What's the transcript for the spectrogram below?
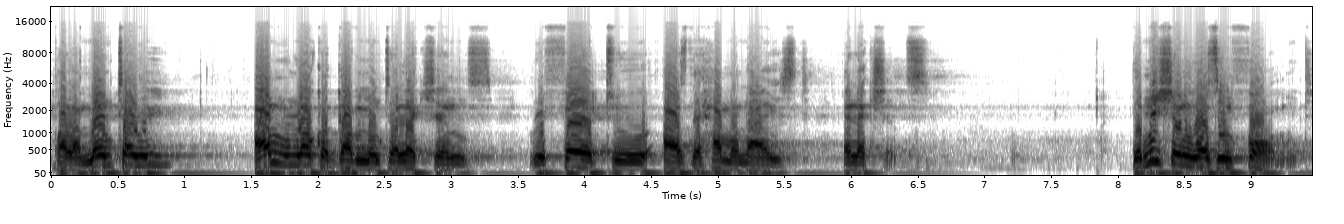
parliamentary, and local government elections referred to as the harmonized elections. The mission was informed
